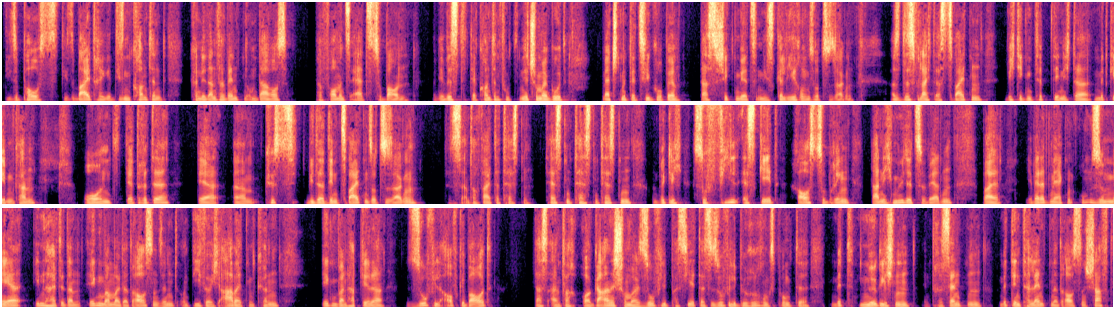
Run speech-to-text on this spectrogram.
diese Posts, diese Beiträge, diesen Content könnt ihr dann verwenden, um daraus Performance-Ads zu bauen. Und ihr wisst, der Content funktioniert schon mal gut, matcht mit der Zielgruppe. Das schicken wir jetzt in die Skalierung sozusagen. Also das vielleicht als zweiten wichtigen Tipp, den ich da mitgeben kann. Und der dritte, der ähm, küsst wieder den zweiten sozusagen. Das ist einfach weiter testen. Testen, testen, testen und wirklich so viel es geht rauszubringen, da nicht müde zu werden, weil Ihr werdet merken, umso mehr Inhalte dann irgendwann mal da draußen sind und die für euch arbeiten können, irgendwann habt ihr da so viel aufgebaut, dass einfach organisch schon mal so viel passiert, dass ihr so viele Berührungspunkte mit möglichen Interessenten, mit den Talenten da draußen schafft,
